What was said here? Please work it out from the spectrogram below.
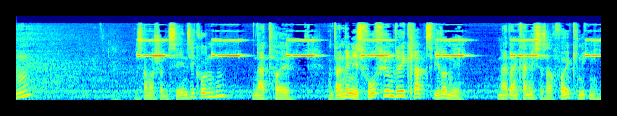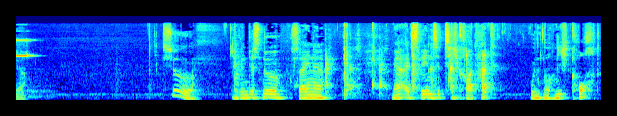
Hm. Jetzt haben wir schon 10 Sekunden. Na toll. Und dann, wenn ich es vorführen will, klappt es wieder nicht. Na, dann kann ich das auch voll knicken hier. So, und wenn das nur seine mehr als 72 Grad hat und noch nicht kocht,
